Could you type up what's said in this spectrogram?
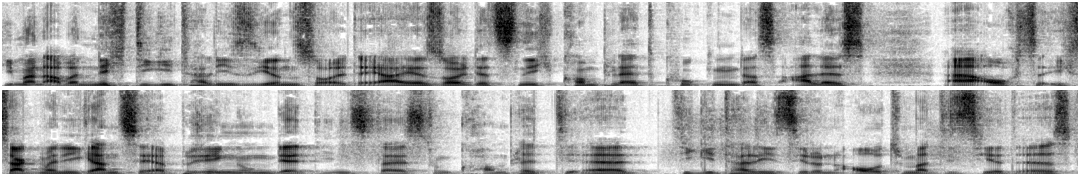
die man aber nicht digitalisieren sollte. Ja, ihr sollt jetzt nicht komplett gucken, dass alles, äh, auch ich sag mal, die ganze Erbringung der Dienstleistung komplett äh, digitalisiert und automatisiert ist.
